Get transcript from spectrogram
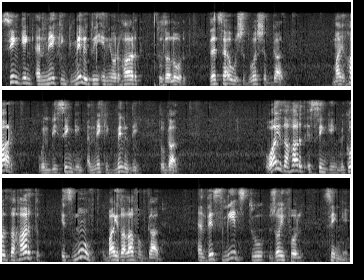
Singing and making melody in your heart to the Lord. That's how we should worship God. My heart will be singing and making melody to God. Why the heart is singing? Because the heart is moved by the love of God. And this leads to joyful singing.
